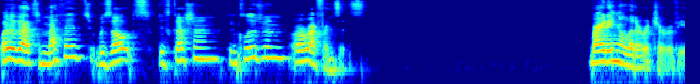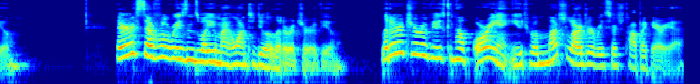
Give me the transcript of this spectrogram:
Whether that's methods, results, discussion, conclusion, or references. Writing a literature review. There are several reasons why you might want to do a literature review. Literature reviews can help orient you to a much larger research topic area,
